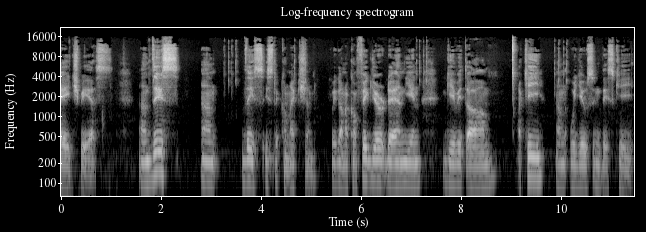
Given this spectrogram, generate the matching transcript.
HBS. And this and this is the connection. We're gonna configure the engine, give it um, a key and we're using this key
